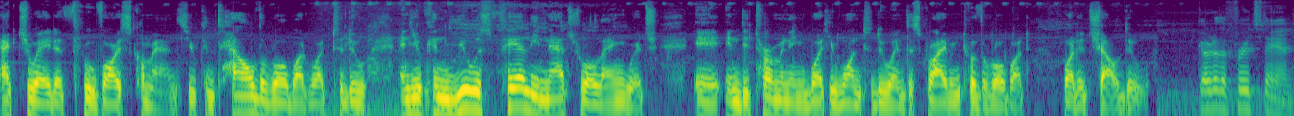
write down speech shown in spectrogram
actuated through voice commands. You can tell the robot what to do and you can use fairly natural language eh, in determining what you want to do and describing to the robot what it shall do. Go to the fruit stand.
